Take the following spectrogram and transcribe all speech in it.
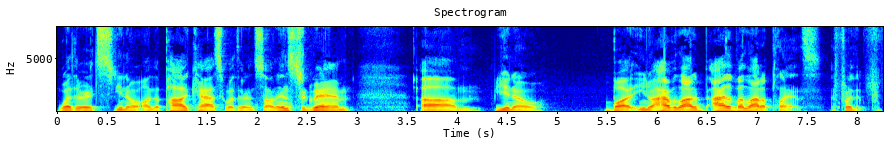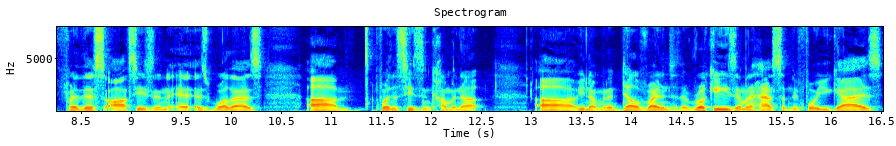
whether it's you know on the podcast, whether it's on Instagram, um, you know, but you know I have a lot of I have a lot of plans for the, for this off season as well as um, for the season coming up. Uh, you know, I'm going to delve right into the rookies. I'm going to have something for you guys.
